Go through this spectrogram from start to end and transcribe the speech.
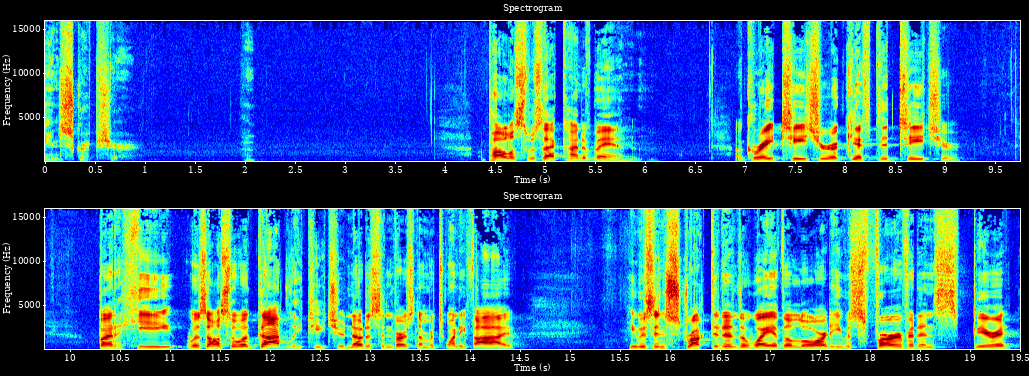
in scripture. Hmm? Apollos was that kind of man a great teacher, a gifted teacher, but he was also a godly teacher. Notice in verse number 25, he was instructed in the way of the Lord, he was fervent in spirit,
